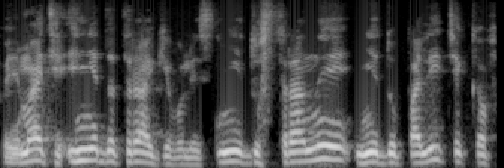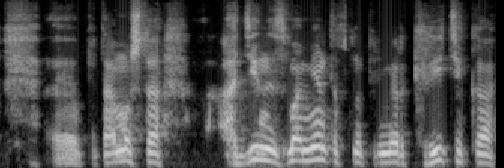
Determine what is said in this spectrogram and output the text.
понимаете, и не дотрагивались ни до страны, ни до политиков, э, потому что один из моментов, например, критика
